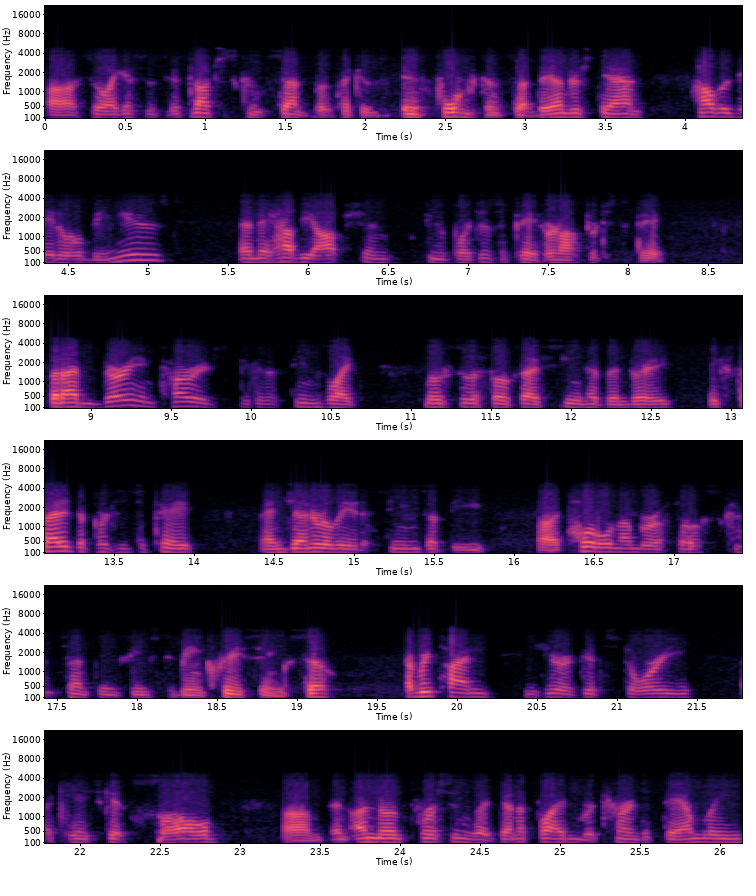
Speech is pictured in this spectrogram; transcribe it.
Uh, so I guess it's, it's not just consent, but it's like informed consent. They understand how the data will be used, and they have the option to participate or not participate. But I'm very encouraged because it seems like most of the folks I've seen have been very excited to participate, and generally it seems that the uh, total number of folks consenting seems to be increasing. So every time You hear a good story, a case gets solved, um, an unknown person is identified and returned to family,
